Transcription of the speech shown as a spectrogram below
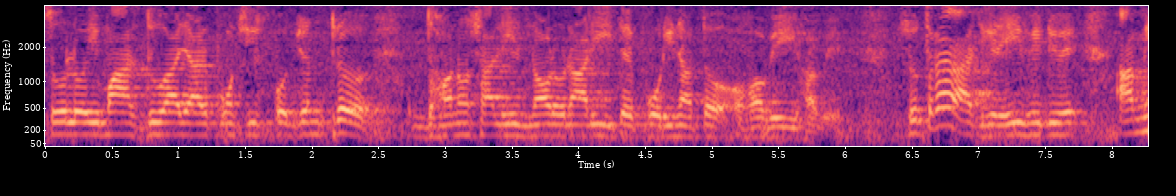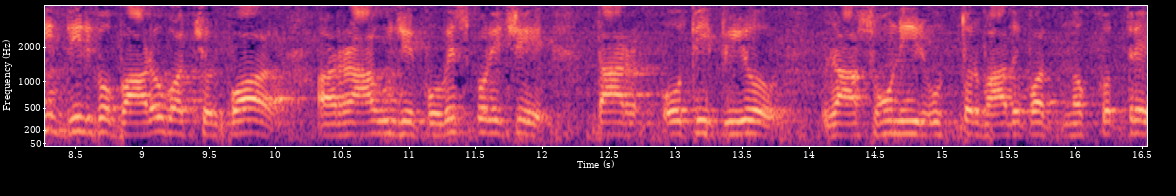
ষোলোই মার্চ দু হাজার পঁচিশ পর্যন্ত ধনশালীর নরনারীতে পরিণত হবেই হবে। সুতরাং আজকের এই ভিডিওয়ে আমি দীর্ঘ বারো বছর পর রাহু যে প্রবেশ করেছে। তার অতি প্রিয় রা শনির উত্তর ভাদ্রপদ নক্ষত্রে।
